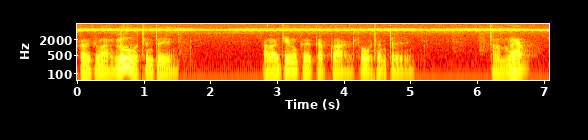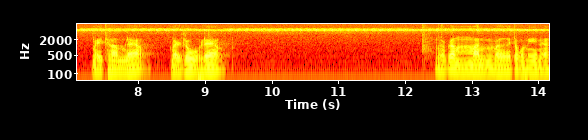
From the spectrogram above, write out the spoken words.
เกิดขึ้นมารู้ทันทีอะไรที่มันเกิดกับกายรู้ทันทีทำแล้ว ไม่ทำแล้ว ไม่รู้แล้ว แล้วก็มันมือตรงนี้นะ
